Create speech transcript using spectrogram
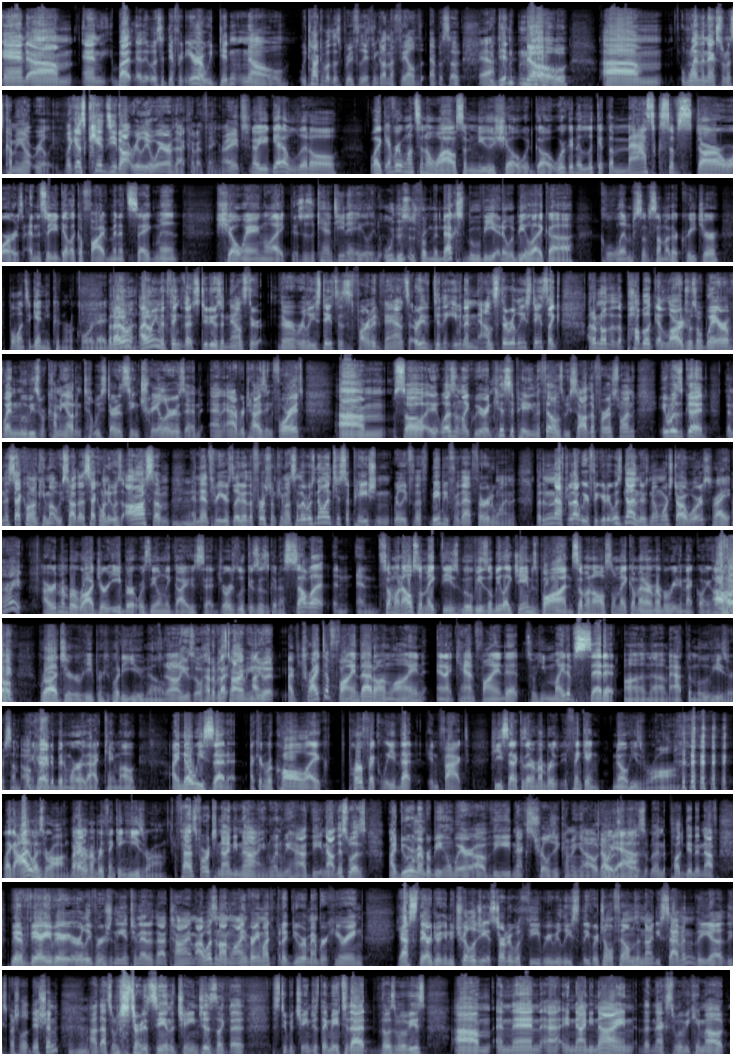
and um and but it was a different era we didn't know we talked about this briefly i think on the failed episode Yeah. we didn't know um when the next one was coming out really like as kids you're not really aware of that kind of thing right no you get a little like every once in a while some news show would go we're going to look at the masks of star wars. And so you get like a five minute segment showing like this is a cantina alien. Ooh this is from the next movie. And it would be like a glimpse of some other creature but once again you couldn't record it but i don't couldn't- i don't even think that studios announced their their release dates as far in advance or did they even announce their release dates? Like i don't know that the public at large was aware of when movies were coming out until we started seeing trailers and and advertising for it. Um so it wasn't like we were anticipating the films. We saw the first one it was good. Then the second one came out we saw that second one it was awesome. Mm-hmm. and then three years later the first one came out. So there was no anticipation really for the maybe for that third one. But then after that we figured it was done. There's no more star wars. Right. all right. I remember Roger Ebert was the only guy who said George Lucas is going to sell it, and and someone else will make these movies. They'll be like James Bond. Someone else will make them. And I remember reading that, going, "Oh, funny. Roger Ebert, what do you know?" oh he's ahead of his time he I- knew it I've tried to find that online, and I can't find it. So he might have said it on um, at the movies or something. Okay. Might have been where that came out. I know he said it. I can recall like perfectly that. In fact, he said it because I remember thinking, "No, he's wrong." like I was wrong, but I remember thinking he's wrong. fast forward to 99 when we had the now this was i do remember being aware of the next trilogy coming out I Oh, was, yeah. I was plugged in enough we had a very very early version of the internet at that time i wasn't online very much but i do remember hearing yes they are doing a new trilogy. It started with the re-release of the original films in 97 the uh, the special edition. Uh, that's when we started seeing the changes like the stupid changes they made to that those movies. Um, and then uh, in 99 the next movie came out.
